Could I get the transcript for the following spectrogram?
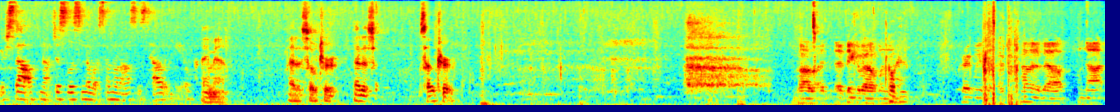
yourself, not just listen to what someone else is telling you. Amen. That is so true. That is so true. Think about when Go ahead. Craig made a comment about not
